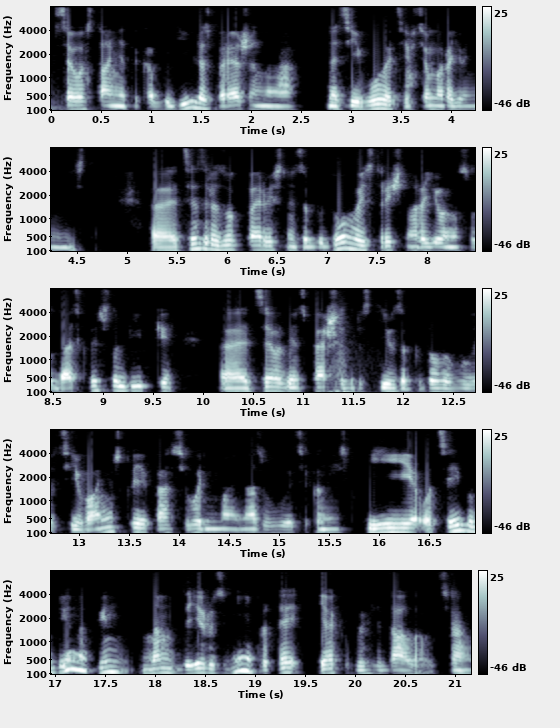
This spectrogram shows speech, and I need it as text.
Це остання така будівля, збережена на цій вулиці в цьому районі міста. Е, Це зразок первісної забудови історичного району Солдатської Слобідки. Е, Це один з перших зразків забудови вулиці Іванівської, яка сьогодні має назву вулиці Конейської. І оцей будинок він нам дає розуміння про те, як виглядала оця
